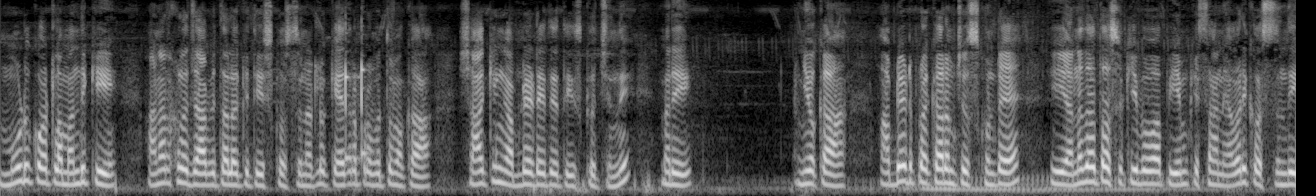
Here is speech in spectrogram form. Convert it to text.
మూడు కోట్ల మందికి అనర్హుల జాబితాలోకి తీసుకొస్తున్నట్లు కేంద్ర ప్రభుత్వం ఒక షాకింగ్ అప్డేట్ అయితే తీసుకొచ్చింది. మరి ఈ యొక్క అప్డేట్ ప్రకారం చూసుకుంటే ఈ అన్నదాత సుఖీభవ పిఎం కిసాన్ ఎవరికి వస్తుంది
